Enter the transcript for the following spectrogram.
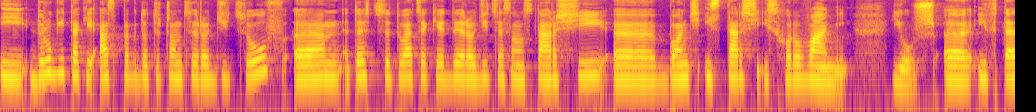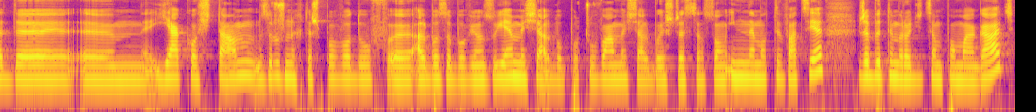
I drugi taki aspekt dotyczący rodziców to jest sytuacja, kiedy rodzice są starsi y, bądź i starsi i schorowani już. I wtedy jakoś tam z różnych też powodów albo zobowiązujemy się, albo poczuwamy się, albo jeszcze są inne motywacje, żeby tym rodzicom pomagać.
